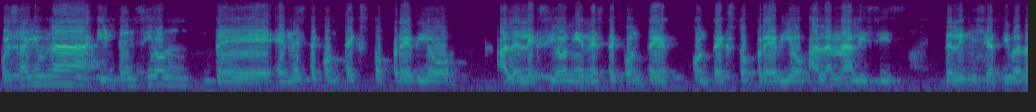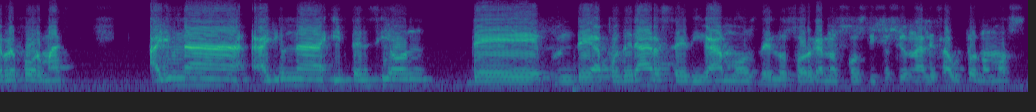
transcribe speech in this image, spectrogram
pues hay una intención de, en este contexto previo a la elección y en este contexto previo al análisis de la iniciativa de reformas, hay una, hay una intención de, de apoderarse, digamos, de los órganos constitucionales autónomos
